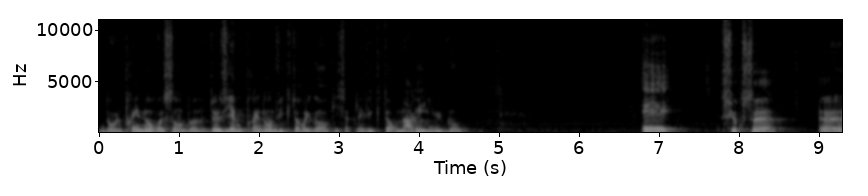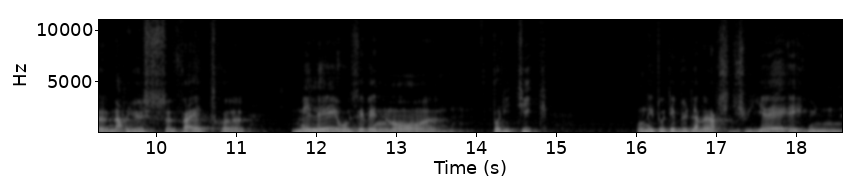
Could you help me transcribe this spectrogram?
dont le prénom ressemble au deuxième prénom de Victor Hugo, qui s'appelait Victor Marie Hugo. Et sur ce, Marius va être mêlé aux événements euh, politiques. On est au début de la monarchie de juillet et une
